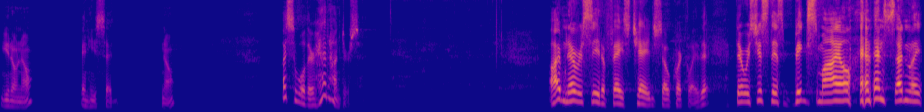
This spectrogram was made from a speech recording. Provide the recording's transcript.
you don't know? And he said, no. I said, well, they're headhunters. I've never seen a face change so quickly there was just this big smile, and then suddenly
